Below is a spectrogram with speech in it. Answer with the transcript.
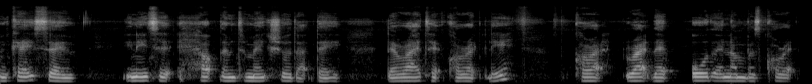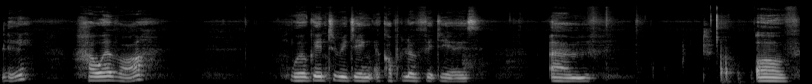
Okay, so you need to help them to make sure that they they write it correctly, correct write their all their numbers correctly. However, we're going to be doing a couple of videos um, of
